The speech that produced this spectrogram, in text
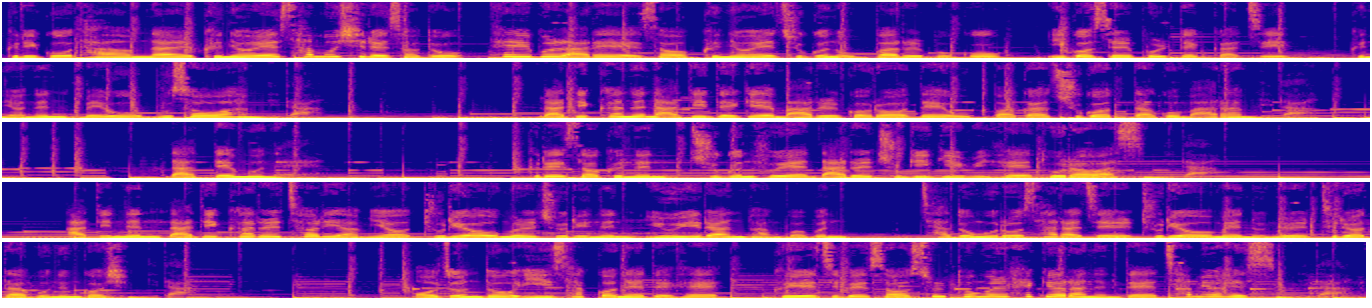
그리고 다음날 그녀의 사무실에서도 테이블 아래에서 그녀의 죽은 오빠를 보고 이것을 볼 때까지 그녀는 매우 무서워합니다. 라디카는 아디덱에 말을 걸어 내 오빠가 죽었다고 말합니다. 나 때문에. 그래서 그는 죽은 후에 나를 죽이기 위해 돌아왔습니다. 아디는 라디카를 처리하며 두려움을 줄이는 유일한 방법은 자동으로 사라질 두려움의 눈을 들여다보는 것입니다. 어존도 이 사건에 대해 그의 집에서 술통을 해결하는 데 참여했습니다.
